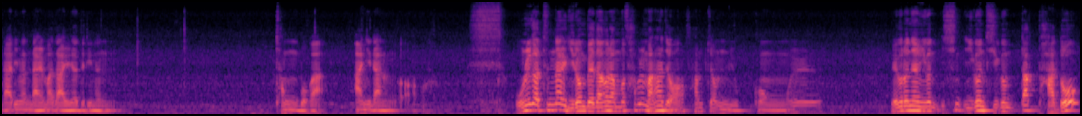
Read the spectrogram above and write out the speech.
날이면 날마다 알려드리는 정보가 아니라는 거. 오늘 같은 날 이런 배당을 한번 사볼만 하죠. 3.60을. 왜 그러냐면 이건, 신, 이건 지금 딱 봐도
